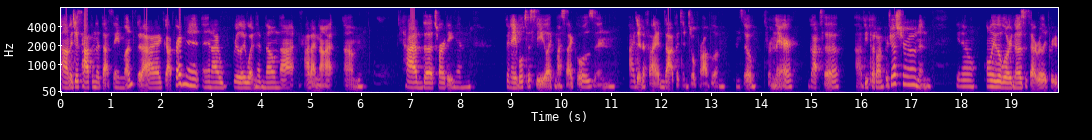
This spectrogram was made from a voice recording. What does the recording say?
um, it just happened that that same month that I got pregnant, and I really wouldn't have known that had I not um, had the charting and been able to see like my cycles and identified that potential problem. And so from there, got to uh, be put on progesterone, and you know, only the Lord knows if that really pre-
